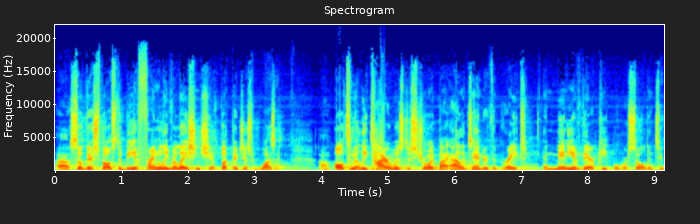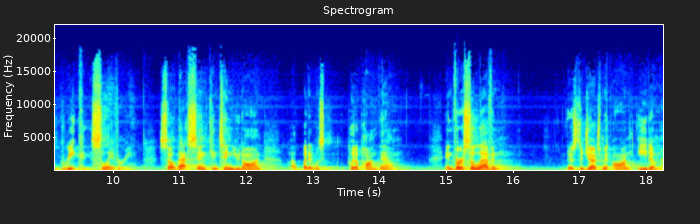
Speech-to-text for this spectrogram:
Uh, so there's supposed to be a friendly relationship, but there just wasn't. Um, ultimately, Tyre was destroyed by Alexander the Great, and many of their people were sold into Greek slavery. So that sin continued on, uh, but it was put upon them. In verse 11, there's the judgment on Edom,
